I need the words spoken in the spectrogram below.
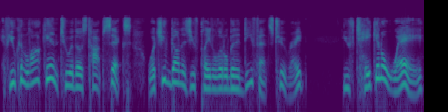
if you can lock in two of those top six, what you've done is you've played a little bit of defense too, right? You've taken away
